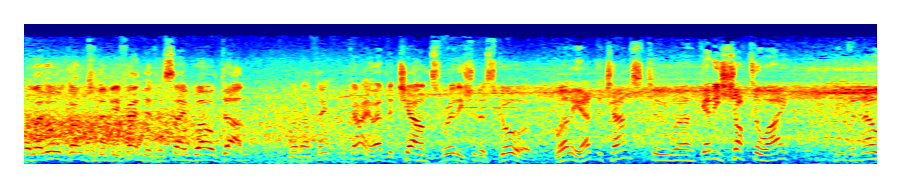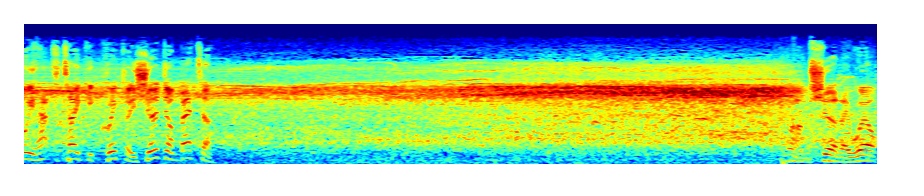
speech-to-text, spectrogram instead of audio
Well, they've all gone to the defender to say well done. But I think the guy who had the chance really should have scored. Well, he had the chance to uh, get his shot away, even though he had to take it quickly. Should have done better. Well, I'm sure they will.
